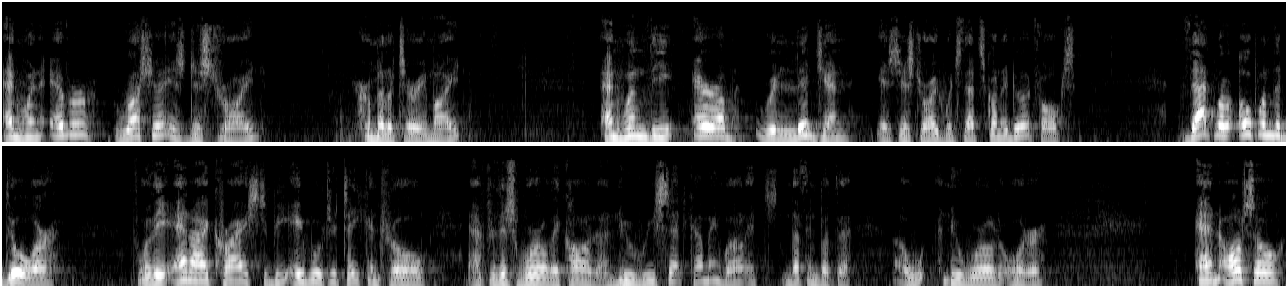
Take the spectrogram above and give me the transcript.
And whenever Russia is destroyed, her military might, and when the Arab religion is destroyed, which that's going to do it, folks, that will open the door for the Antichrist to be able to take control after this world. They call it a new reset coming. Well, it's nothing but the new world order. And also,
